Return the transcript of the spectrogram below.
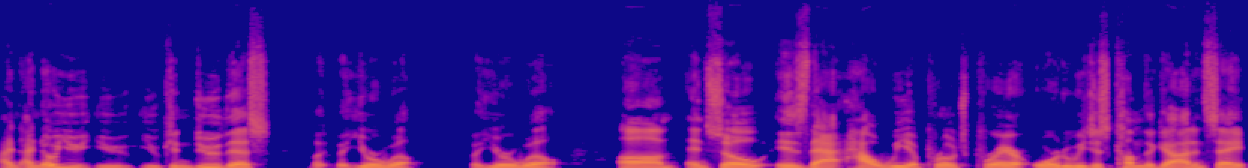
i, I know you you you can do this but but your will but your will um and so is that how we approach prayer or do we just come to god and say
